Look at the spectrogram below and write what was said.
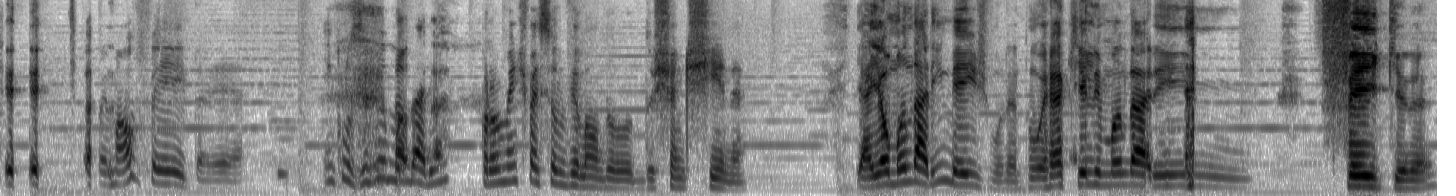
feita. Foi mal feita, é. Inclusive o Mandarim não, provavelmente vai ser o vilão do, do Shang-Chi, né? E aí é o Mandarim mesmo, né? Não é aquele Mandarim fake, né?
